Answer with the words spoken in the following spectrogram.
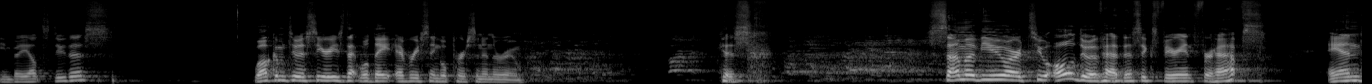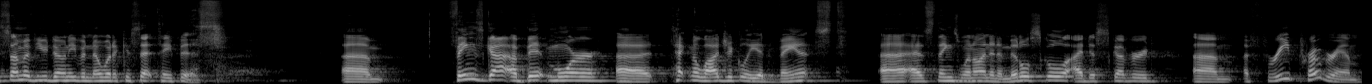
Anybody else do this? Welcome to a series that will date every single person in the room. Because some of you are too old to have had this experience, perhaps. And some of you don't even know what a cassette tape is. Um, things got a bit more uh, technologically advanced uh, as things went on in a middle school. I discovered um, a free program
